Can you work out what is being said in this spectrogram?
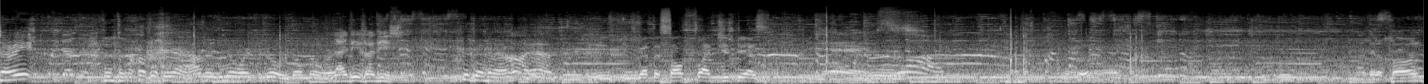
Sorry? yeah, how does he know where to go? We don't know, right? Like this, like this. oh, yeah. He, he's got the salt flat GPS. Yes. Another hole.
